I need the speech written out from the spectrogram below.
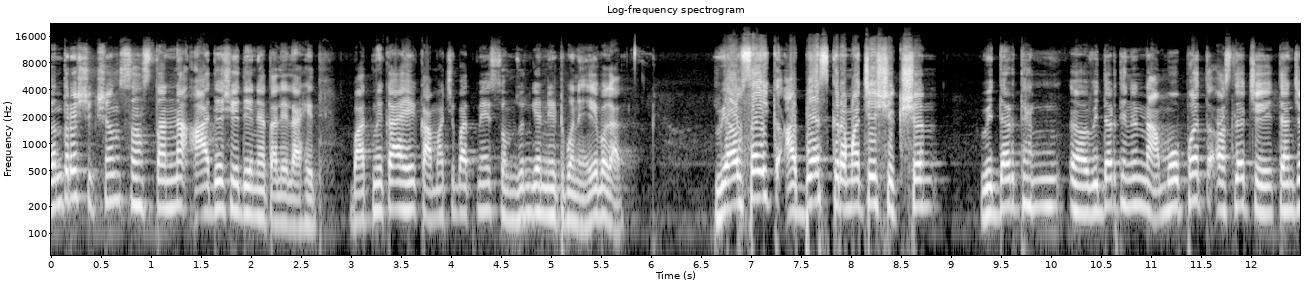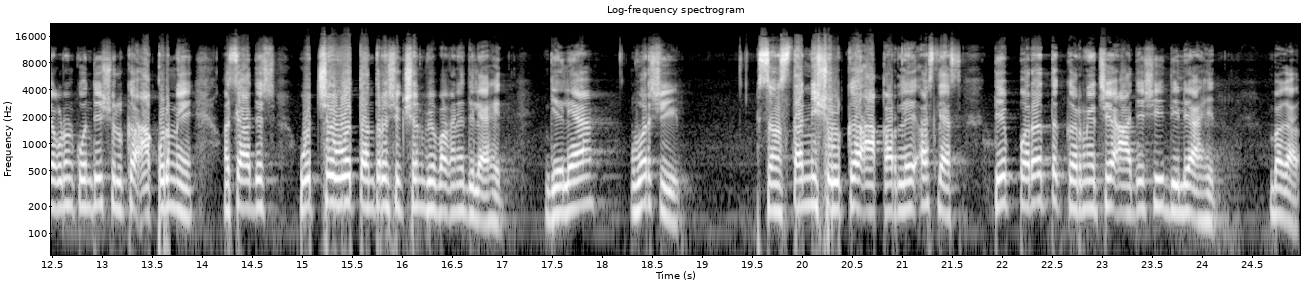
तंत्र शिक्षण संस्थांना आदेश हे देण्यात आलेले आहेत. बातमी काय आहे? कामाची बातमी आहे. समजून घ्या नीटपणे. हे बघा. व्यावसायिक अभ्यासक्रमाचे शिक्षण विद्यार्थ्यां विद्यार्थिनींना मोफत असल्याचे त्यांच्याकडून कोणतेही शुल्क आकारू नये असे आदेश उच्च व तंत्र शिक्षण विभागाने दिले आहेत. गेल्या वर्षी संस्थांनी शुल्क आकारले असल्यास ते परत करण्याचे आदेशही दिले आहेत. बघा.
